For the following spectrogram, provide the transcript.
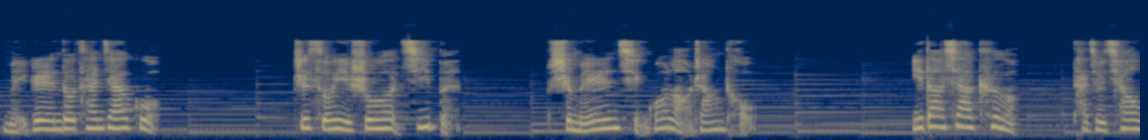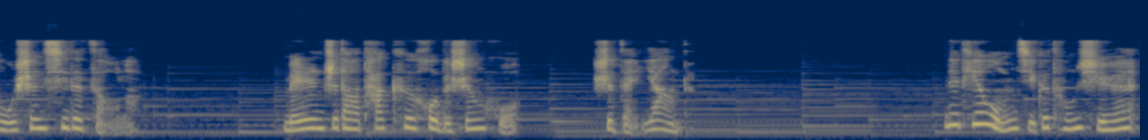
每个人都参加过。之所以说基本，是没人请过老张头。一到下课，他就悄无声息的走了，没人知道他课后的生活是怎样的。那天我们几个同学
